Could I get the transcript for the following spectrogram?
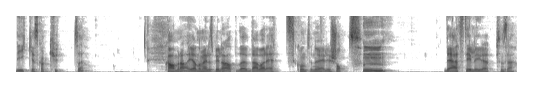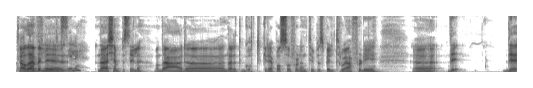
de ikke skal kutte kamera gjennom hele spillet. At det, det er bare ett kontinuerlig shot. Mm. Det er et stilig grep, syns jeg. Ja, det er veldig. Det er kjempestilig. Og det er, eh, det er et godt grep også for den type spill, tror jeg. Fordi eh, det, det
